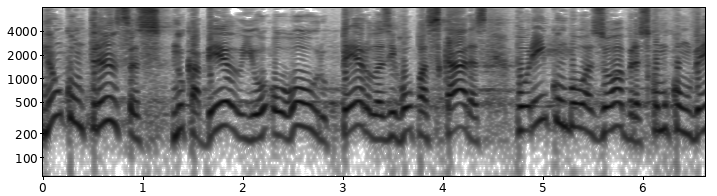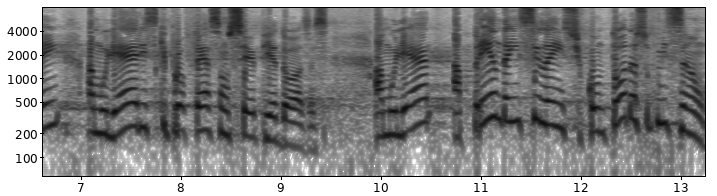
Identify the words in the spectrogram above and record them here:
não com tranças no cabelo e ouro, pérolas e roupas caras, porém com boas obras, como convém a mulheres que professam ser piedosas. A mulher aprenda em silêncio, com toda submissão,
